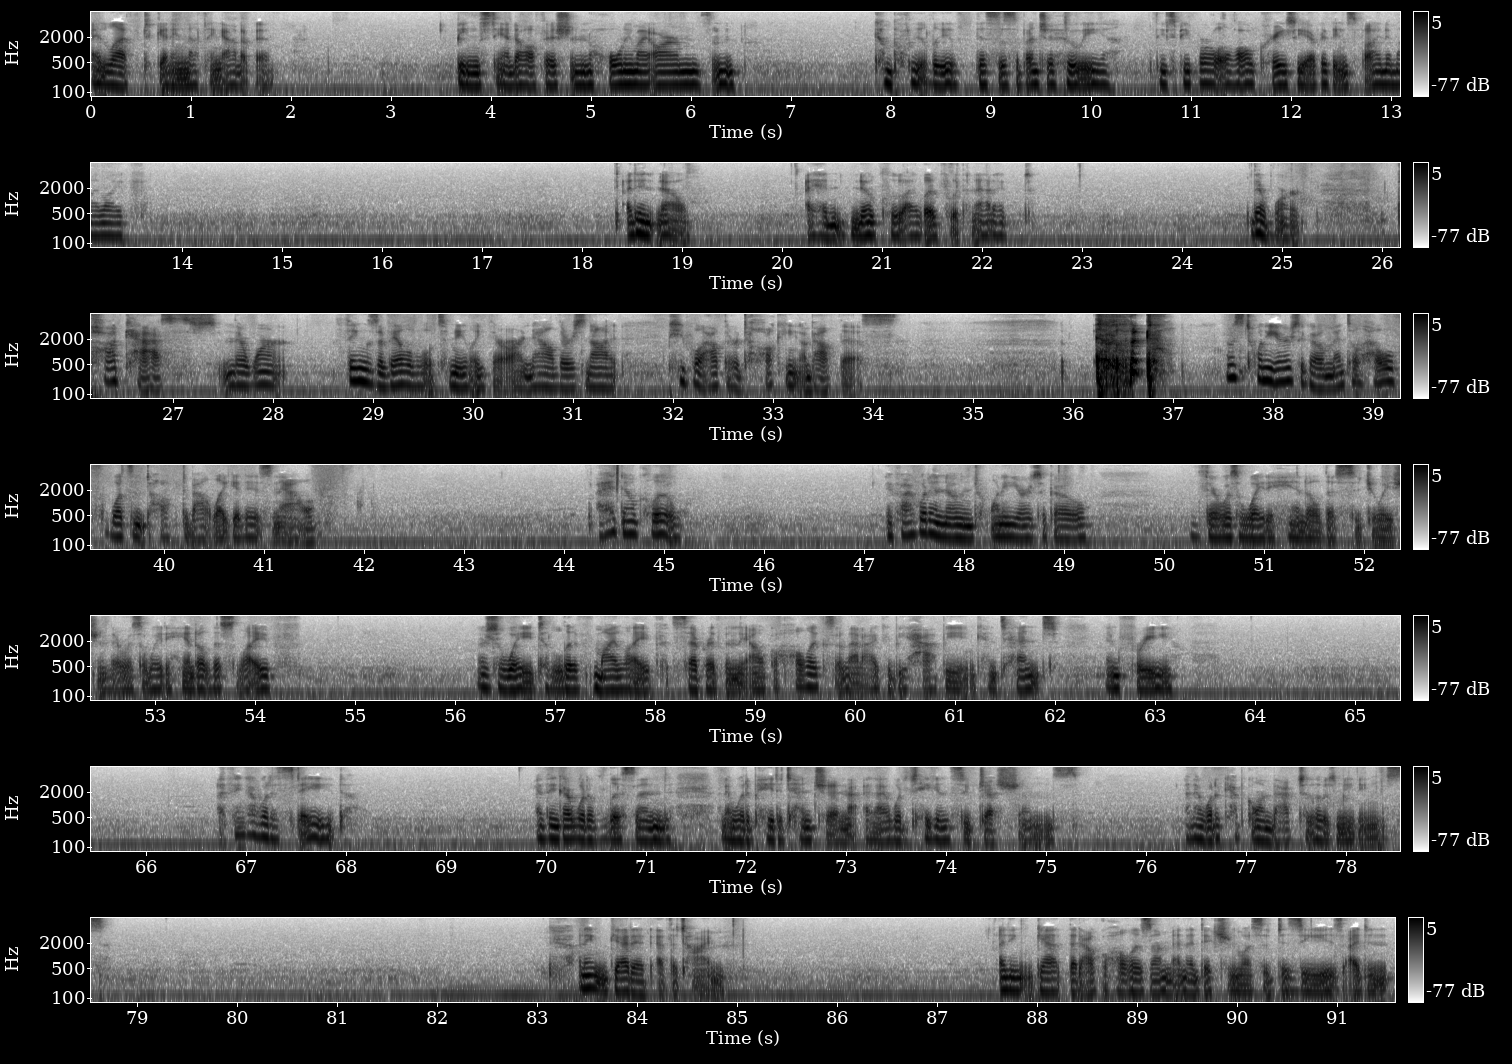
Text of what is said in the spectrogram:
I left getting nothing out of it. Being standoffish and holding my arms and completely, this is a bunch of hooey. These people are all crazy. Everything's fine in my life. I didn't know. I had no clue I lived with an addict. There weren't podcasts, there weren't things available to me like there are now. There's not people out there talking about this. it was 20 years ago. Mental health wasn't talked about like it is now. I had no clue. If I would have known 20 years ago there was a way to handle this situation, there was a way to handle this life there's a way to live my life separate than the alcoholics and that I could be happy and content and free. Think I would have stayed. I think I would have listened and I would have paid attention and I would have taken suggestions and I would have kept going back to those meetings. I didn't get it at the time. I didn't get that alcoholism and addiction was a disease. I didn't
